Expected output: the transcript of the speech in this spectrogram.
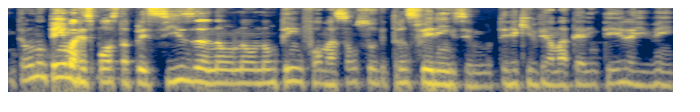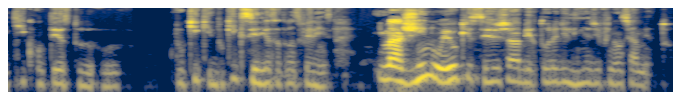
Então eu não tenho uma resposta precisa, não, não, não tenho informação sobre transferência. Eu teria que ver a matéria inteira e ver em que contexto do que, do que seria essa transferência. Imagino eu que seja a abertura de linhas de financiamento.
